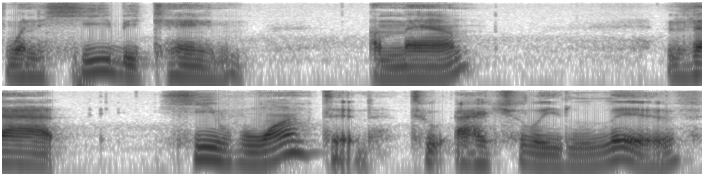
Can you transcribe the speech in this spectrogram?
when he became a man, that he wanted to actually live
